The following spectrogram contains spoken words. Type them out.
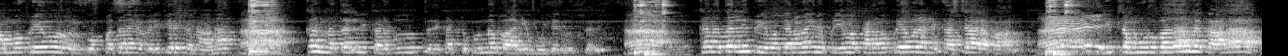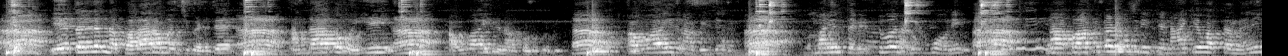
అమ్మ ప్రేమలోని గొప్పతనం ఎవరికెరగ నాన్న కన్న తల్లి కడుపు చూస్తుంది కట్టుకున్న భార్య ముళ్ళె చూస్తుంది కన్న తల్లి ప్రేమ ఘనమైన ప్రేమ కడమ ప్రేమలన్నీ కష్టాల పాలు. ఇట్లా మూడు పదార్ల కాడ? ఏ తల్లి అన్న పలారం మంచి పెడితే అందాక పోయి అవ్వా ఇది నా కొడుకుది. అవ్వా ఇది నా బిడ్డది. మరింత పెట్టు అని అడుక్కొని నా బాట కడుపుకు తింటే నాకే వస్తుందని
